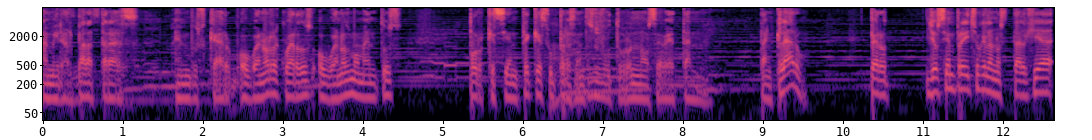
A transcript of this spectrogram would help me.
a mirar para atrás en buscar o buenos recuerdos o buenos momentos porque siente que su presente, su futuro no se ve tan, tan claro. Pero yo siempre he dicho que la nostalgia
